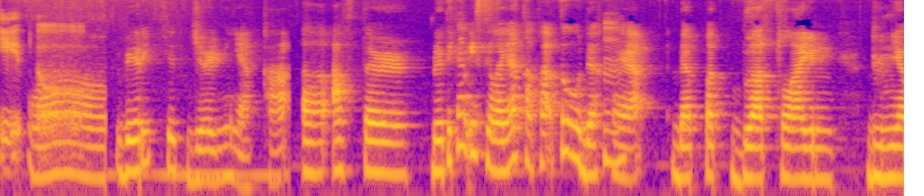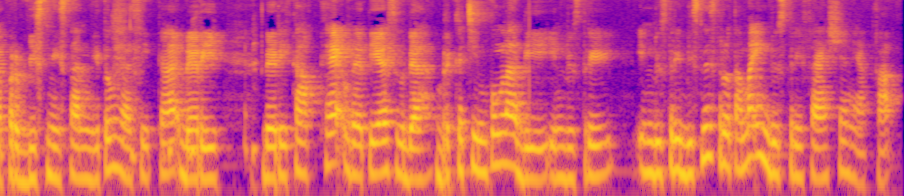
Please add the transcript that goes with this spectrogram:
gitu. Wow, very cute journey ya kak. Eh, after berarti kan istilahnya kakak tuh udah Hmm. kayak dapat bloodline dunia perbisnisan gitu nggak sih kak dari dari kakek berarti ya sudah berkecimpung lah di industri industri bisnis terutama industri fashion ya kak.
